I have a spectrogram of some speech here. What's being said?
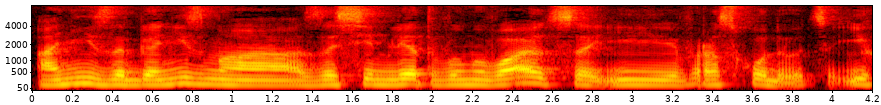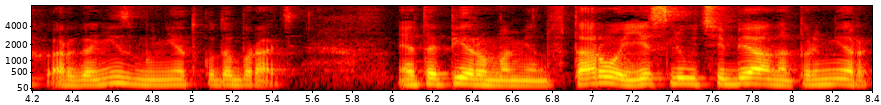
они из организма за 7 лет вымываются и расходуются. Их организму неоткуда брать. Это первый момент. Второй, если у тебя, например,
